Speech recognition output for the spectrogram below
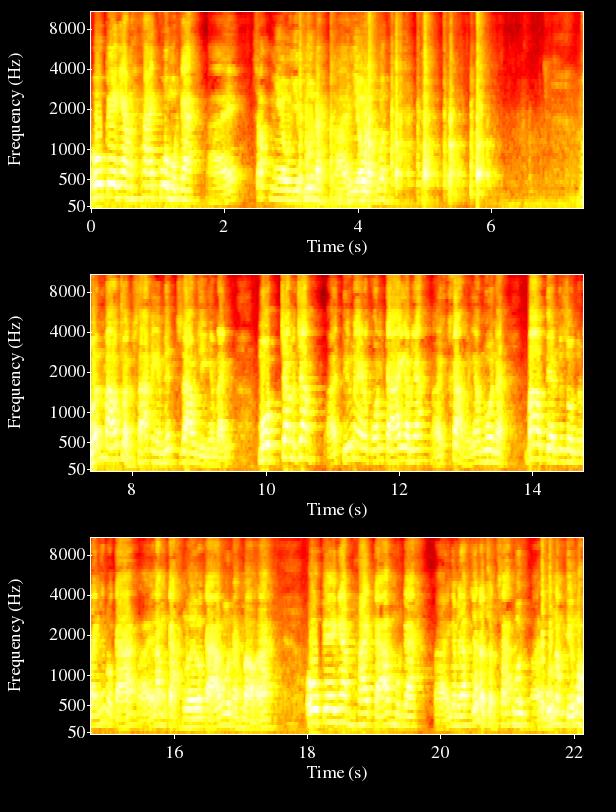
Ok anh em hai cua một gà. Đấy sóc nhiều nhịp luôn này. Đấy, nhiều lần luôn vẫn báo chuẩn xác anh em biết giao gì anh em đánh. 100 phần trăm. Tiếng này nó có con cá anh em nhá. Đấy, khẳng anh em luôn này. Bao tiền tôi dồn tôi đánh hết vào cá. Đấy, năm cả người vào cá luôn này. Mở này. Ok anh em hai cá một gà. Đấy, anh em nhá rất là chuẩn xác luôn. Bốn năm tiếng rồi.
